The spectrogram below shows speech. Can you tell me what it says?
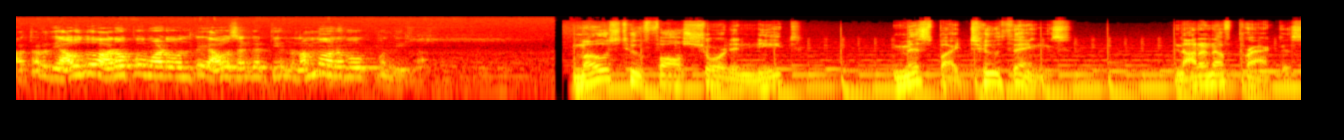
ಆ ಥರದ್ದು ಯಾವುದೂ ಆರೋಪ ಮಾಡುವಂಥ ಯಾವ ಸಂಗತಿಯನ್ನು ನಮ್ಮ ಅನುಭವಕ್ಕೆ ಬಂದಿಲ್ಲ Most who fall short in NEAT miss by two things not enough practice,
